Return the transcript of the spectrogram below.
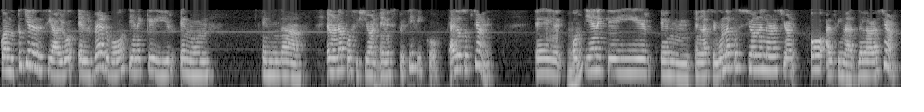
cuando tú quieres decir algo, el verbo tiene que ir en un en una en una posición en específico. Hay dos opciones eh, o tiene que ir en, en la segunda posición en la oración o al final de la oración.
